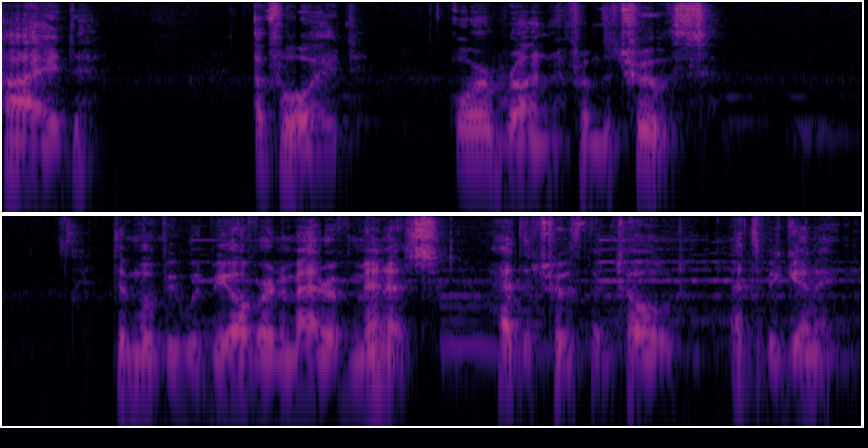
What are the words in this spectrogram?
hide, avoid, or run from the truth. The movie would be over in a matter of minutes had the truth been told at the beginning.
